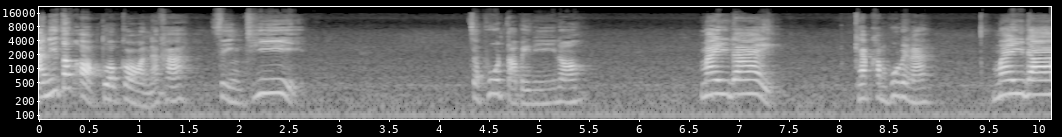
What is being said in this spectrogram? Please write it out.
ันนี้ต้องออกตัวก่อนนะคะ สิ่งที่จะพูดต่อไปนี้เนาะไม่ได้แคปคำพูดไปนะ ไม่ได้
